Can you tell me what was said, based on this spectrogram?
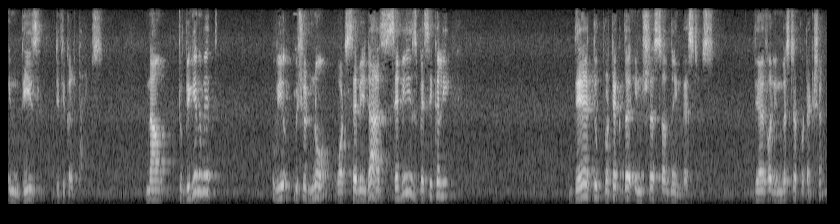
in these difficult times. Now, to begin with, we, we should know what SEBI does. SEBI is basically there to protect the interests of the investors. Therefore, investor protection.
